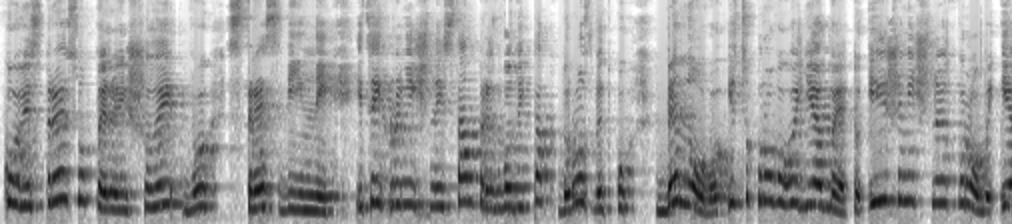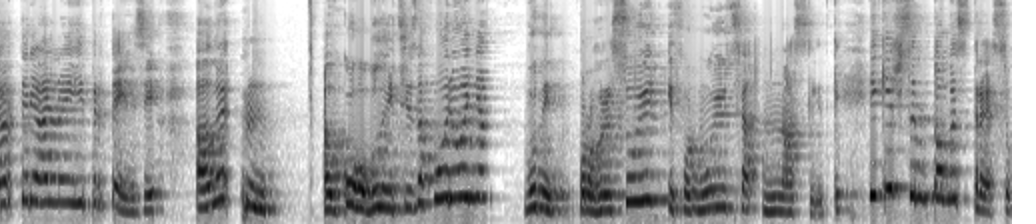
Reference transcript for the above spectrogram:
кові стресу перейшли в стрес війни. І цей хронічний стан призводить так до розвитку деново і цукрового діабету, і ішемічної хвороби, і артеріальної гіпертензії. Але а в кого були ці захворювання, вони прогресують і формуються наслідки. Які ж симптоми стресу?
